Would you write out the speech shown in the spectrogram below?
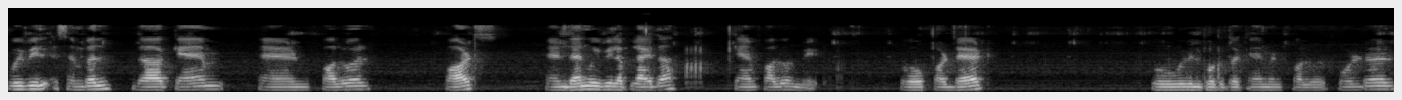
we will assemble the cam and follower parts and then we will apply the cam follower mate. So for that so we will go to the cam and follower folder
